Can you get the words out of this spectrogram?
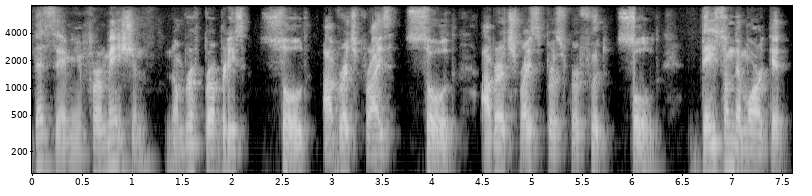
the same information: number of properties sold, average price sold, average price per square foot sold, based on the market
